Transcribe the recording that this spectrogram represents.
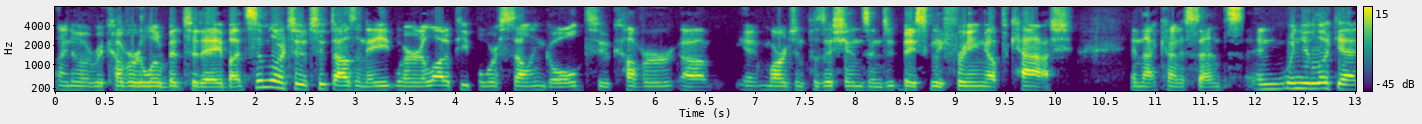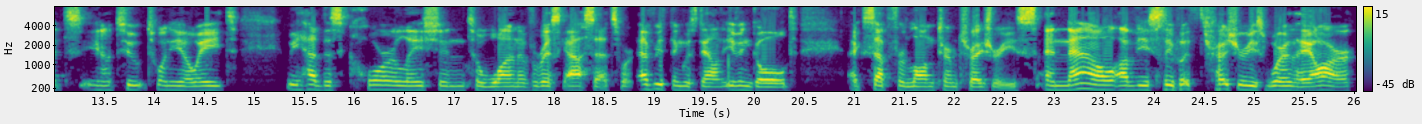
I know it recovered a little bit today, but similar to 2008, where a lot of people were selling gold to cover uh, margin positions and basically freeing up cash in that kind of sense. And when you look at you know to 2008 we had this correlation to one of risk assets where everything was down, even gold, except for long term treasuries. And now, obviously, with treasuries where they are,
